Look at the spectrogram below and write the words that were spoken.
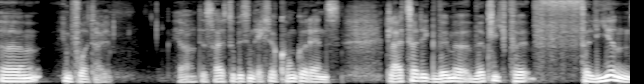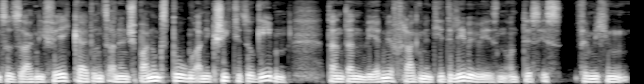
äh, im Vorteil. Ja, das heißt, du bist in echter Konkurrenz. Gleichzeitig, wenn wir wirklich ver verlieren, sozusagen, die Fähigkeit, uns einen Spannungsbogen, eine Geschichte zu geben, dann, dann werden wir fragmentierte Lebewesen. Und das ist für mich ein,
